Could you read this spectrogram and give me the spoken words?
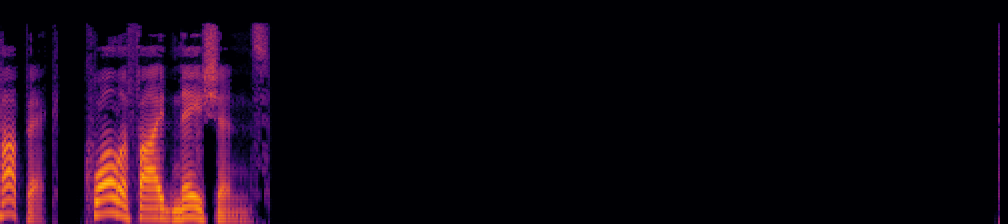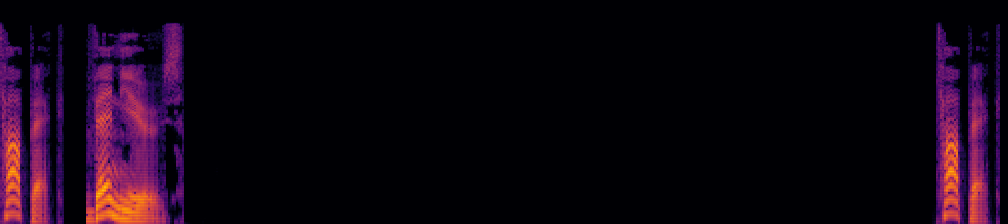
Topic: Qualified nations. Topic: Venues. Topic:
